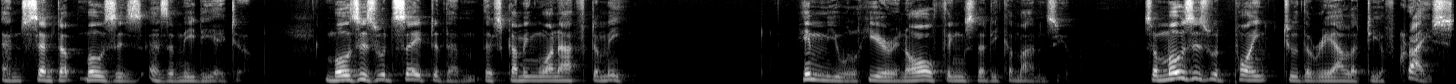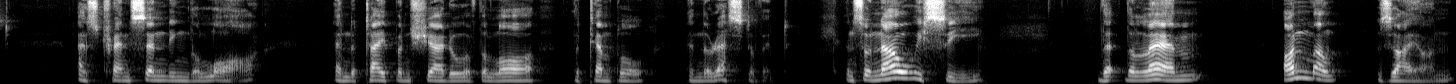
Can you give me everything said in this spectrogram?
and sent up Moses as a mediator. Moses would say to them, There's coming one after me. Him you will hear in all things that he commands you. So Moses would point to the reality of Christ as transcending the law and the type and shadow of the law, the temple, and the rest of it. And so now we see that the Lamb on Mount Zion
